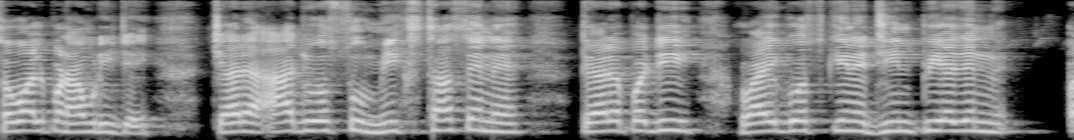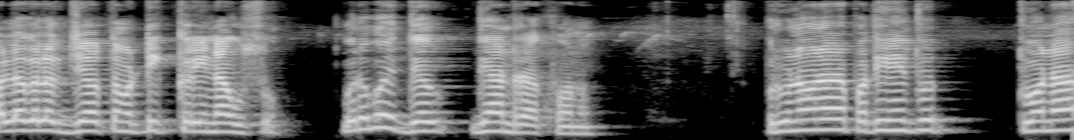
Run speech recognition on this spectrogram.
સવાલ પણ આવડી જાય. જ્યારે આ જ વસ્તુ મિક્સ થશે ને, ત્યારે પછી વાયગોસ્કી ને જીન પિયાજીને અલગ અલગ જવાબ તમે ટીક કરીને આવશો. બરાબર? ધ્યાન રાખવાનું. બ્રુનરના પ્રતિનિધિત્વના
